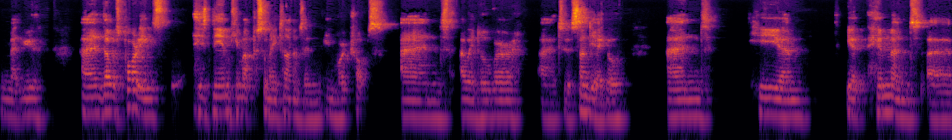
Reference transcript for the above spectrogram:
met you. And that was partly his, his name came up so many times in, in workshops, and I went over uh, to San Diego, and he, um, yeah, him and uh,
